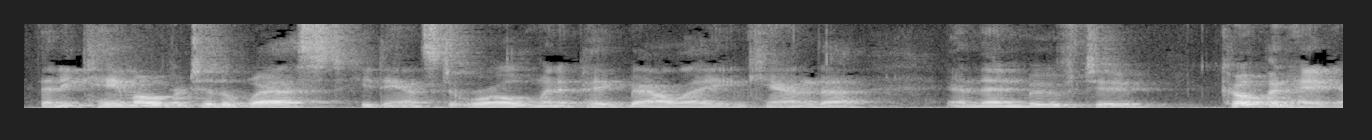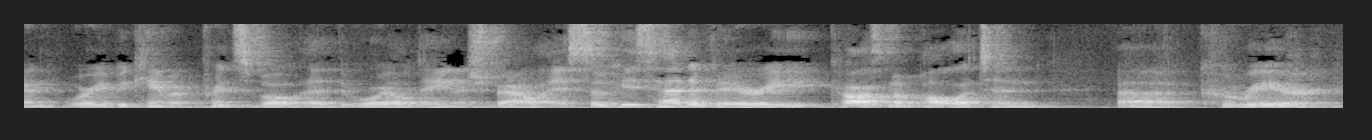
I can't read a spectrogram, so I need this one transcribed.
Then he came over to the West. He danced at Royal Winnipeg Ballet in Canada, and then moved to Copenhagen, where he became a principal at the Royal Danish Ballet. So he's had a very cosmopolitan uh, career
